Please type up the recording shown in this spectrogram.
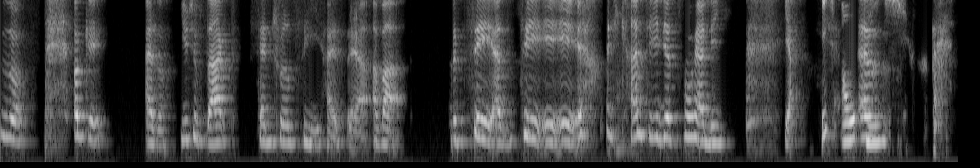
So, okay. Also, YouTube sagt Central C heißt er, aber mit C, also C-E-E. -E. Ich kannte ihn jetzt vorher nicht. Ja. Ich auch Ähm, nicht.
